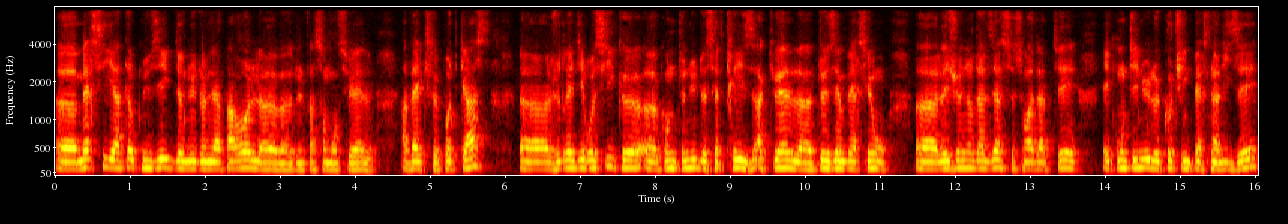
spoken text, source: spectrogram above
merci à Top Music de nous donner la parole d'une façon mensuelle avec ce podcast. Euh, je voudrais dire aussi que, euh, compte tenu de cette crise actuelle, euh, deuxième version, les jeunes d'Alsace se sont adaptés et continuent le coaching personnalisé,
